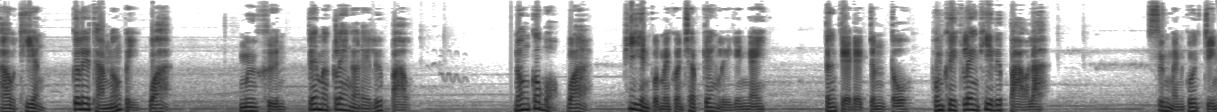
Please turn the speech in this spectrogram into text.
ข้าวเที่ยง ก็เลยถามน้องไปว่า เมื่อคืนได้มาแกล้งอะไรหรือเปล่า น้องก็บอกว่า พี่เห็นผมเป็นคนชอบแกล้งหรือยังไง ตั้งแต่เด็กจนโต ผมเคยแกล้งพี่หรือเปล่าล่ะ ซึ่งมันก็จริง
